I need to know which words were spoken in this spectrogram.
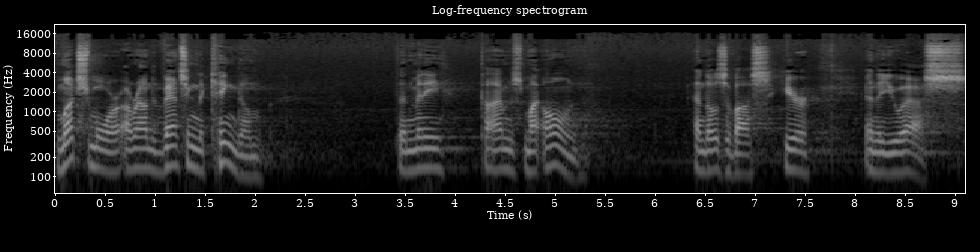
much more around advancing the kingdom than many times my own and those of us here in the U.S.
